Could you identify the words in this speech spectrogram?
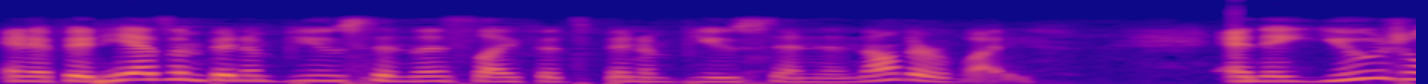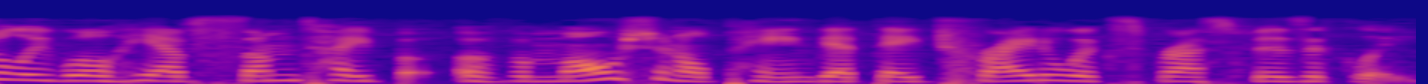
And if it hasn't been abuse in this life, it's been abuse in another life. And they usually will have some type of emotional pain that they try to express physically.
